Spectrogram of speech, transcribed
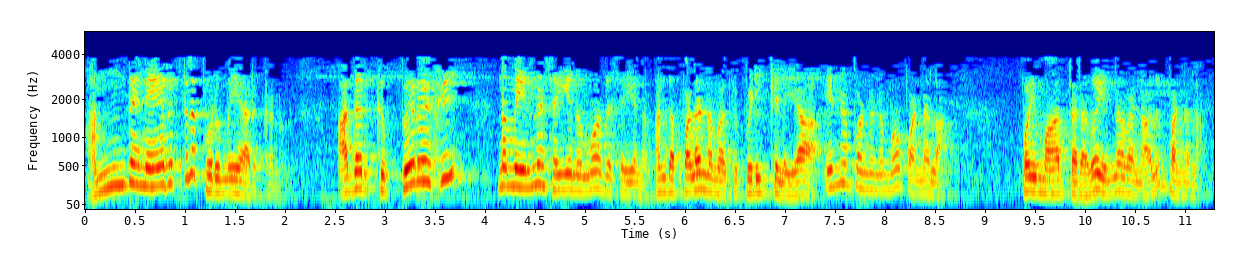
அந்த நேரத்துல பொறுமையா இருக்கணும். அதற்கு பிறகு நம்ம என்ன செய்யணுமோ அதை செய்யணும். அந்த பலன் நமக்கு பிடிக்கலையா? என்ன பண்ணணுமோ பண்ணலாம். போய் மாத்துறதோ என்ன வேணாலும் பண்ணலாம்.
